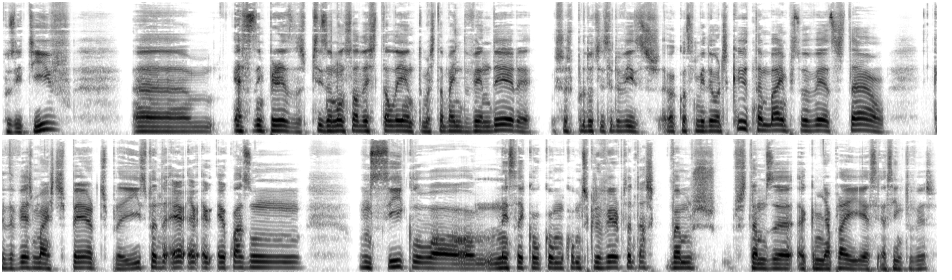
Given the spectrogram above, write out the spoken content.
positivo. Uh, essas empresas precisam não só deste talento, mas também de vender os seus produtos e serviços a consumidores que também, por sua vez, estão cada vez mais despertos para isso. Portanto, é, é, é quase um, um ciclo, ou nem sei como, como, como descrever. Portanto, acho que vamos, estamos a, a caminhar para aí. É, é assim que tu vês?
